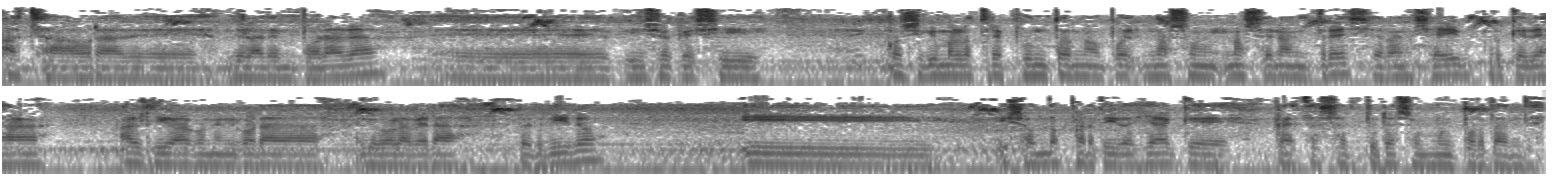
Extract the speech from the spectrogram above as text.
hasta ahora de, la temporada. Eh, pienso que si conseguimos los tres puntos no, pues, no, son, no serán tres, serán seis porque deja al rival con el gol el gol perdido. Y, y son dos partidos ya que, que a estas alturas son muy importantes.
